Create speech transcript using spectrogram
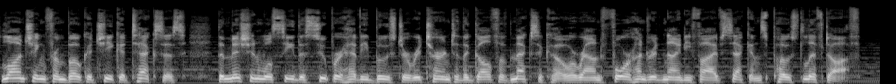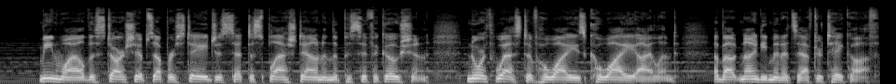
Launching from Boca Chica, Texas, the mission will see the Super Heavy booster return to the Gulf of Mexico around 495 seconds post liftoff. Meanwhile, the Starship's upper stage is set to splash down in the Pacific Ocean, northwest of Hawaii's Kauai Island, about 90 minutes after takeoff.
